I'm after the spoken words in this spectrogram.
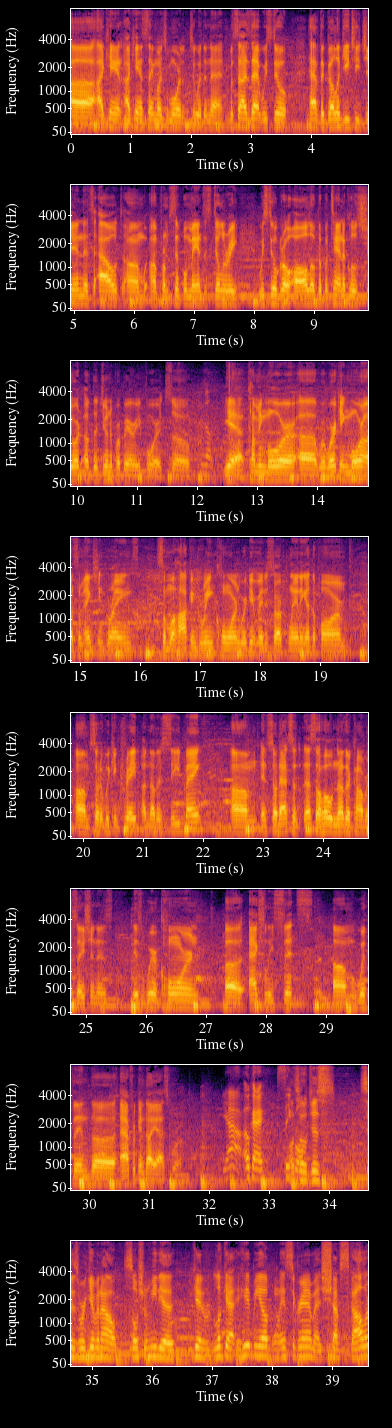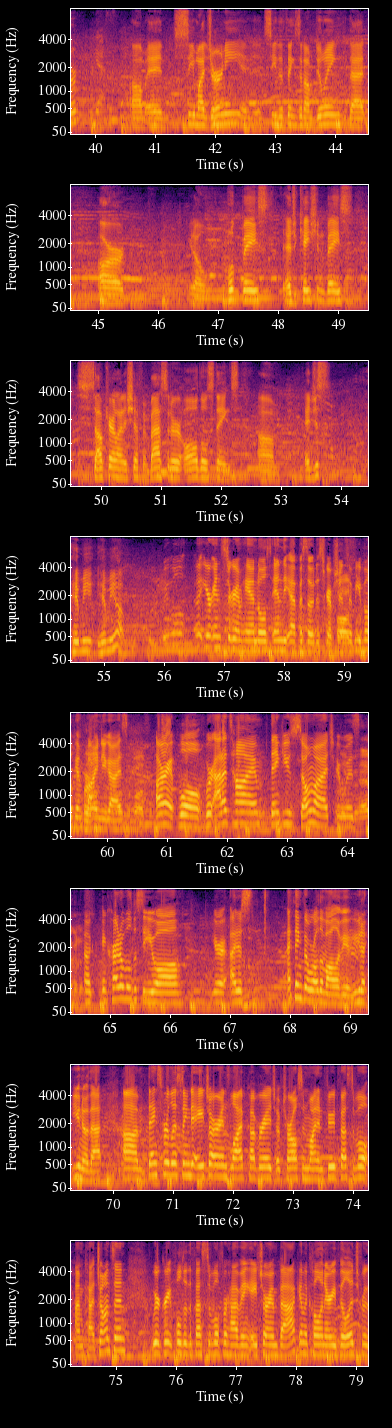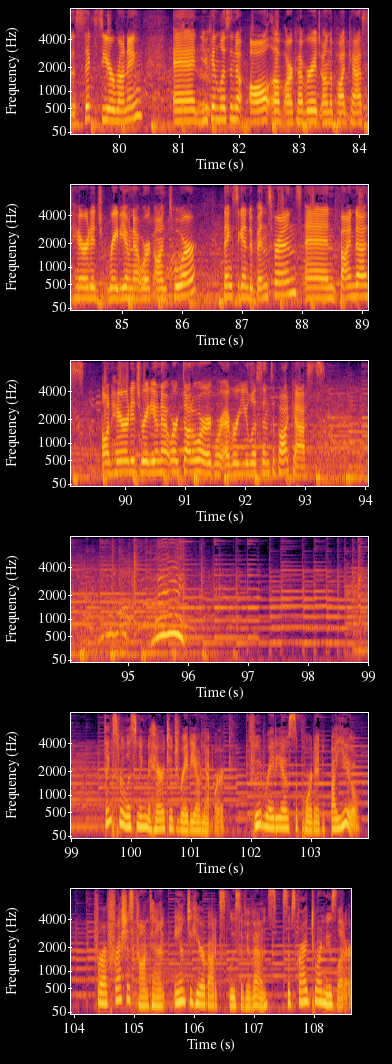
Uh, I can't I can't say much more to it than that. Besides that, we still have the Gullah Geechee gin that's out um, um, from Simple Man Distillery. We still grow all of the botanicals short of the juniper berry for it. So, yeah, coming more. Uh, we're working more on some ancient grains, some Oaxacan green corn. We're getting ready to start planting at the farm um, so that we can create another seed bank um, and so that's a that's a whole nother conversation is is where corn uh, actually sits um, within the African diaspora. Yeah. Okay. Sequel. Also, just since we're giving out social media, you can look at hit me up on Instagram at Chef Scholar. Yes. Um, and see my journey and, and see the things that I'm doing that are, you know, book based, education based, South Carolina Chef Ambassador, all those things. Um, and just hit me hit me up. We will put your Instagram handles in the episode description awesome. so people can Perfect. find you guys. Awesome. All right, well, we're out of time. Thank you so much. It was uh, incredible to see you all. You're, I just, I think the world of all of you. You know, you know that. Um, thanks for listening to HRN's live coverage of Charleston Wine and Food Festival. I'm Kat Johnson. We're grateful to the festival for having HRN back in the Culinary Village for the sixth year running. And you can listen to all of our coverage on the podcast Heritage Radio Network on tour. Thanks again to Ben's Friends, and find us on heritageradionetwork.org wherever you listen to podcasts. Thanks for listening to Heritage Radio Network, food radio supported by you. For our freshest content and to hear about exclusive events, subscribe to our newsletter.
